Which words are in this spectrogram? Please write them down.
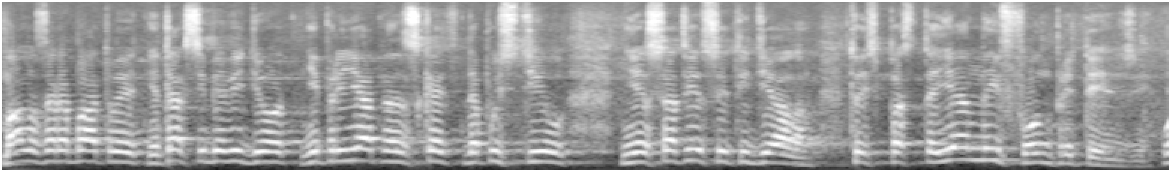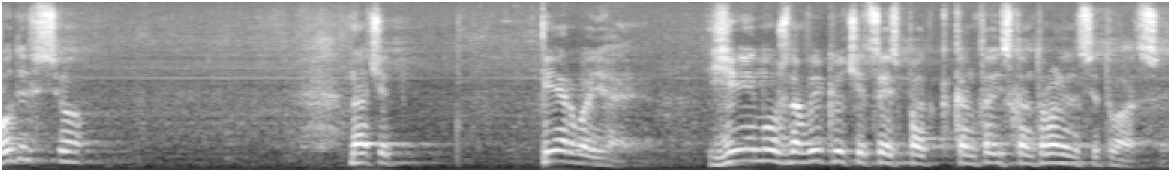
Мало зарабатывает, не так себя ведет, неприятно, так сказать, допустил, не соответствует идеалам. То есть постоянный фон претензий. Вот и все. Значит, первое, ей нужно выключиться из-под из контрольной ситуации.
